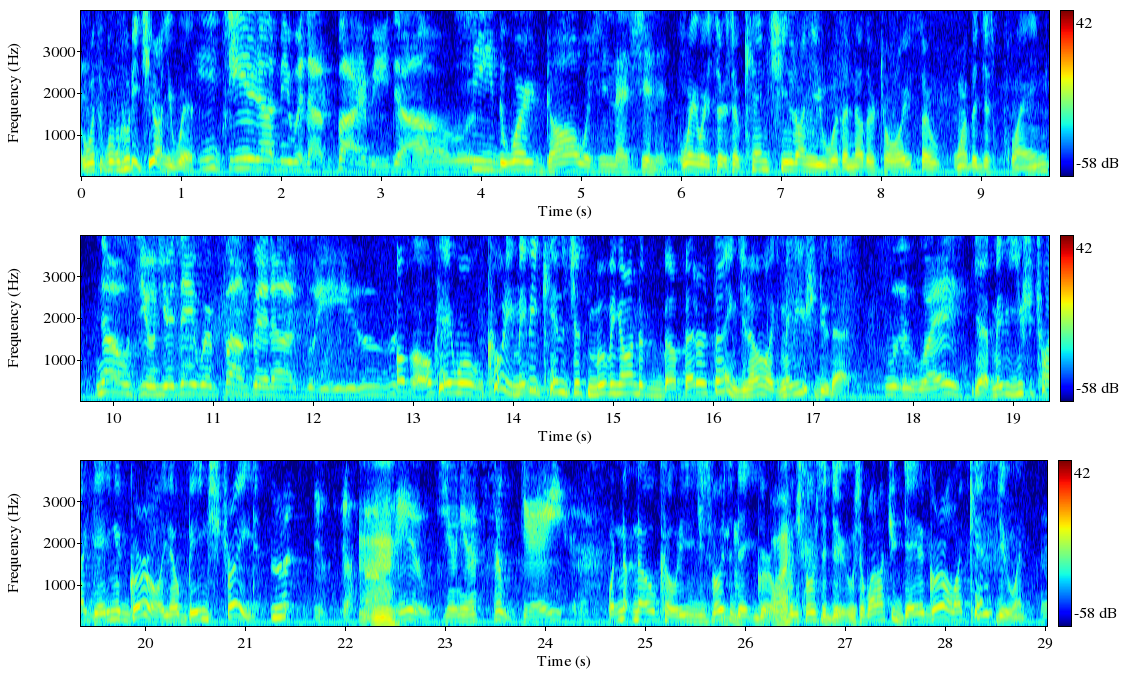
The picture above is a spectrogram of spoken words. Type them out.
With who did he cheat on you with? He cheated on me with a Barbie doll. See, the word doll was in that sentence. Wait, wait. So, so Ken cheated on you with another toy? So weren't they just playing? No, Junior, they were bumping uglies. Oh, okay. Well, Cody, maybe Ken's just moving on to uh, better things. You know, like maybe you should do that. W- Wait. Yeah, maybe you should try dating a girl. You know, being straight. Oh, ew, Junior, that's so gay. Well, no, no, Cody. You're supposed to date girls. That's what What? you're supposed to do. So why don't you date a girl like Ken's doing? Ugh,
